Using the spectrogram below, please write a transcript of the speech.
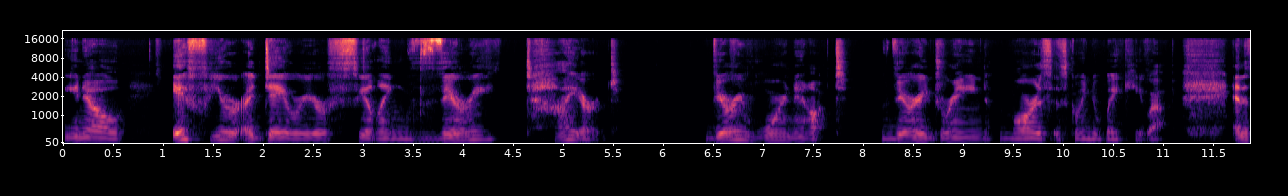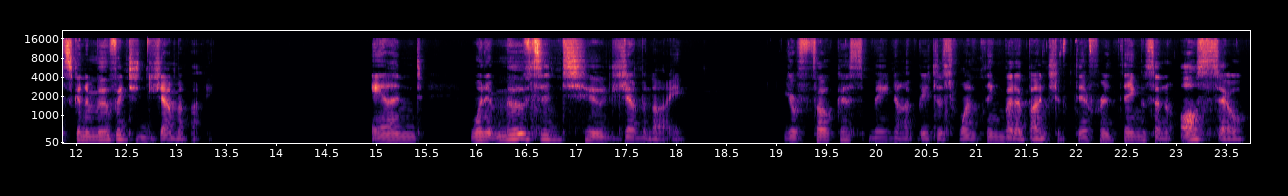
You know, if you're a day where you're feeling very tired, very worn out, very drained, Mars is going to wake you up. And it's going to move into Gemini. And when it moves into Gemini, your focus may not be just one thing, but a bunch of different things. And also,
